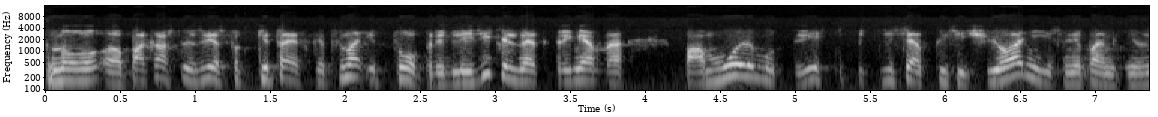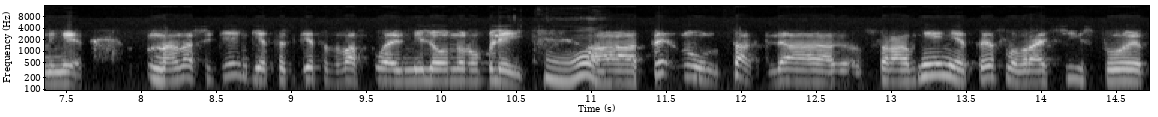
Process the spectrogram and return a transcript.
Но э, пока что известна китайская цена, и то приблизительно это примерно, по-моему, 250 тысяч юаней, если мне память не изменяет. На наши деньги это где-то 2,5 миллиона рублей. О. А, те- ну, так, для сравнения, Тесла в России стоит,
